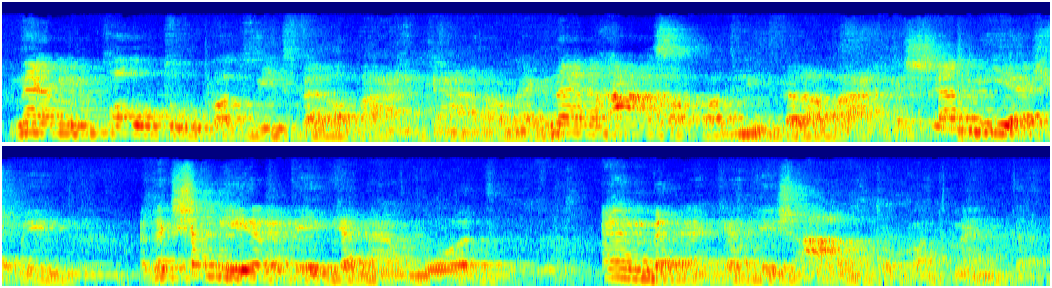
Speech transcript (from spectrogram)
Nem autókat vitt fel a bárkára, meg nem házakat vitt fel a bárkára, semmi ilyesmi. Ezek semmi értéke nem volt. Embereket és állatokat mentett.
